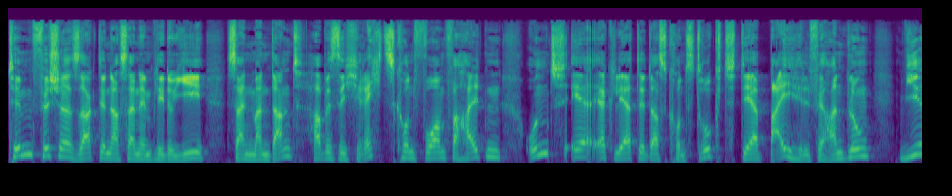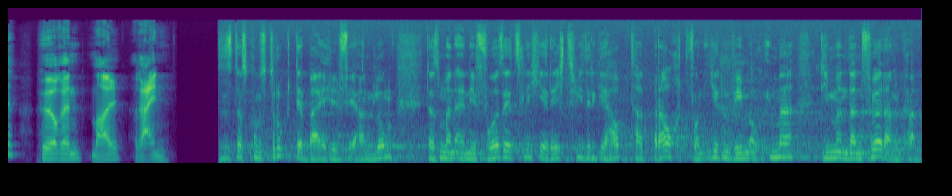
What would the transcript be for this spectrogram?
Tim Fischer sagte nach seinem Plädoyer, sein Mandant habe sich rechtskonform verhalten und er erklärte das Konstrukt der Beihilfehandlung. Wir hören mal rein. Das ist das Konstrukt der Beihilfehandlung, dass man eine vorsätzliche rechtswidrige Haupttat braucht, von irgendwem auch immer, die man dann fördern kann.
